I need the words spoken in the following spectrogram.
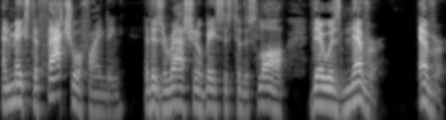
and makes the factual finding that there's a rational basis to this law. There was never, ever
